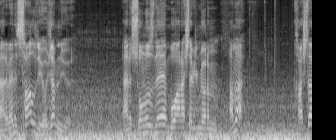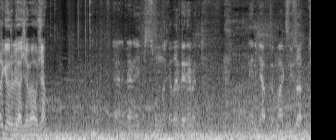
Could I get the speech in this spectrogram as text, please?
yani beni sal diyor hocam diyor. Yani son hız ne bu araçta bilmiyorum ama kaçlar görülüyor acaba hocam? Yani ben hiç sonuna kadar denemedim. Benim yaptığım max 160.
